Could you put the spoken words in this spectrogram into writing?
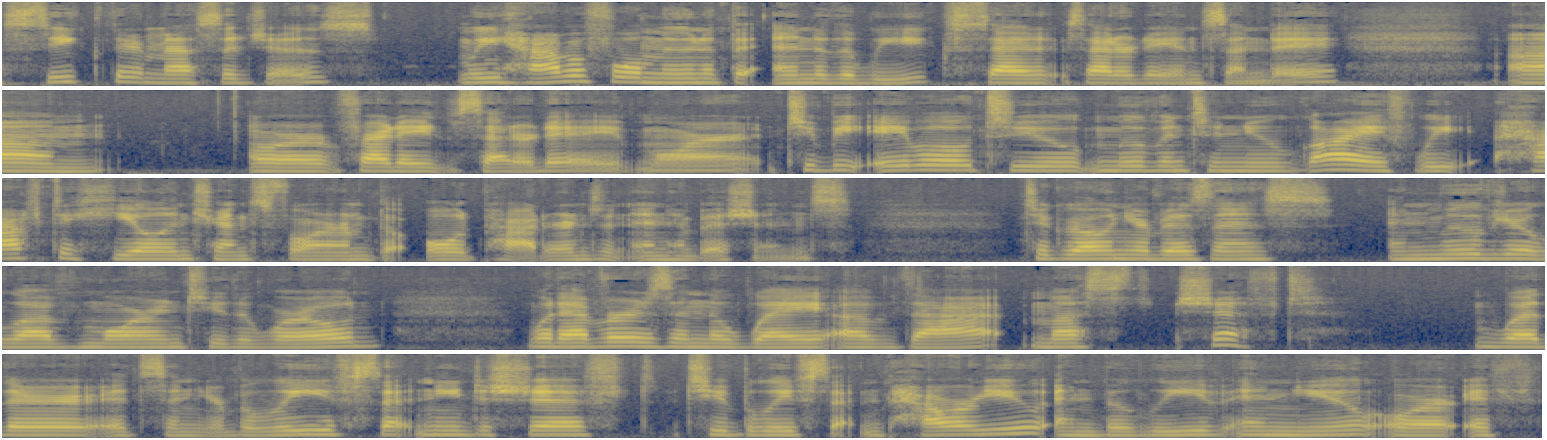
seek their messages we have a full moon at the end of the week, Saturday and Sunday, um, or Friday, Saturday more. To be able to move into new life, we have to heal and transform the old patterns and inhibitions. To grow in your business and move your love more into the world, whatever is in the way of that must shift. Whether it's in your beliefs that need to shift to beliefs that empower you and believe in you, or if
